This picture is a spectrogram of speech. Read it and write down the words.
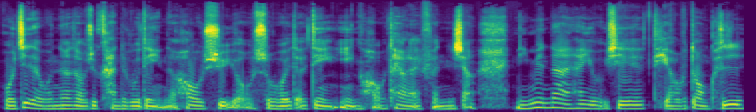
我记得我那时候去看这部电影的后续，有所谓的电影映后，他要来分享，里面当然还有一些调动，可是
